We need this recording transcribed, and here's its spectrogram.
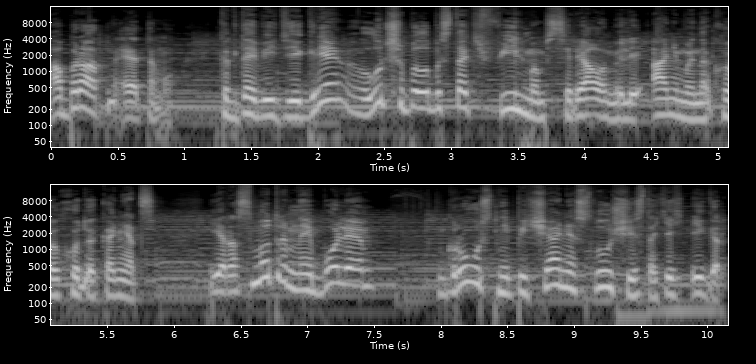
обратно этому, когда видеоигре лучше было бы стать фильмом, сериалом или аниме на худой конец. И рассмотрим наиболее грустные, печальные случаи из таких игр.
